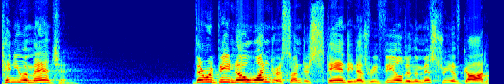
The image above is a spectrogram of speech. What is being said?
Can you imagine? There would be no wondrous understanding as revealed in the mystery of God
